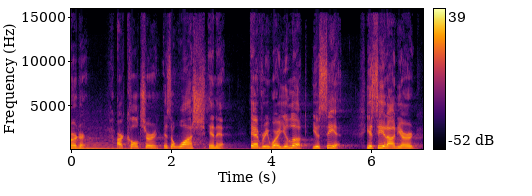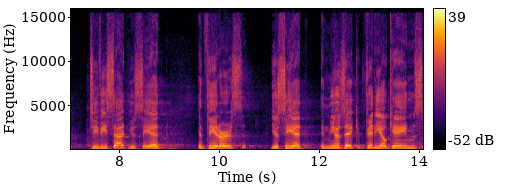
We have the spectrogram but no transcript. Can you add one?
Murder. Our culture is awash in it. Everywhere you look, you see it. You see it on your TV set, you see it in theaters, you see it in music, video games,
